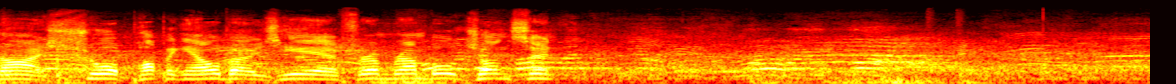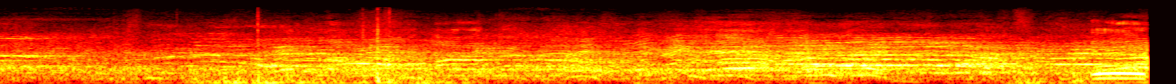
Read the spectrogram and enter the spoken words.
Nice short popping elbows here from Rumble Johnson. Ooh,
